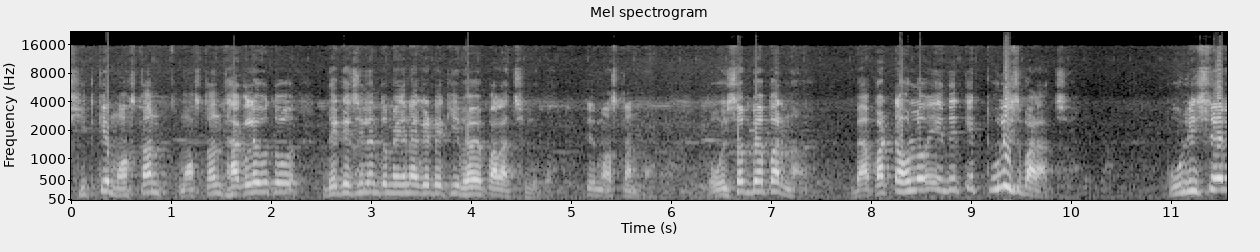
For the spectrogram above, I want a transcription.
ছিটকে মস্তান? মস্তান থাকলেও তো দেখেছিলেন তো মেঘনা গেটে কীভাবে পালাচ্ছিল তো কি মস্তান না তো ওইসব ব্যাপার না। ব্যাপারটা হলো এদেরকে পুলিশ বাড়াচ্ছে। পুলিশের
